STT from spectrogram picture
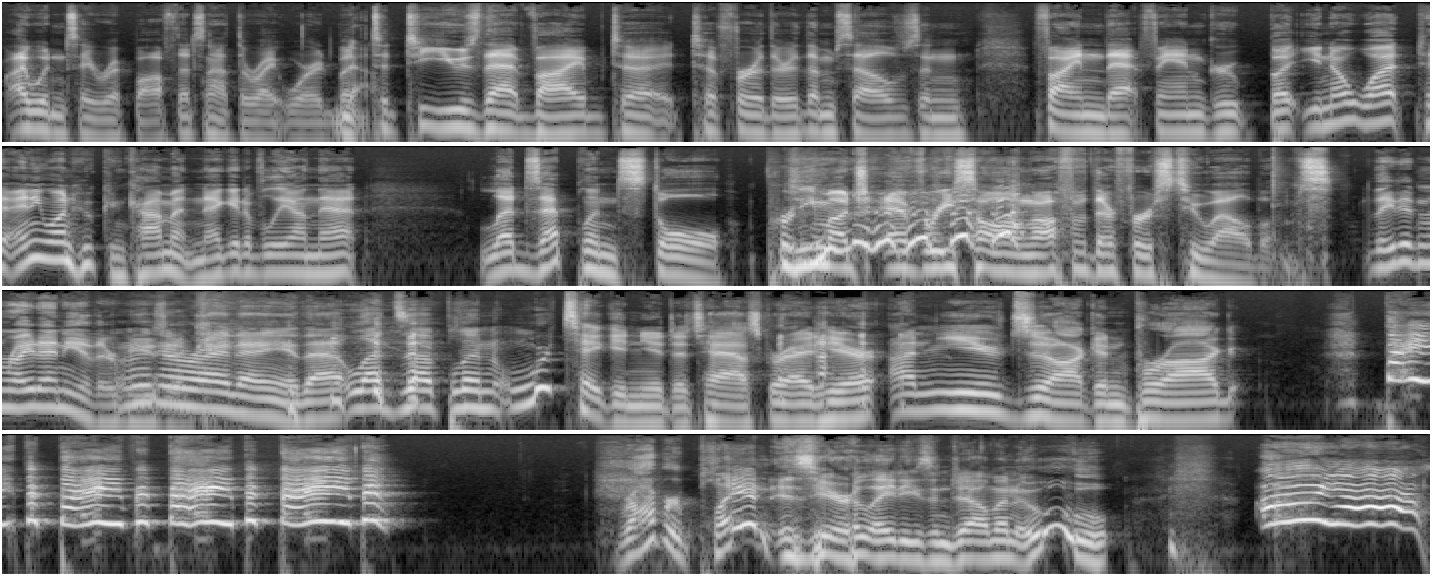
I wouldn't say rip off. That's not the right word, but No. to, to use that vibe to to further themselves and find that fan group. But you know what? To anyone who can comment negatively on that, Led Zeppelin stole pretty much every song off of their first two albums. They didn't write any of their We music. didn't write any of that. Led Zeppelin, we're taking you to task right here on You Talking Prog. Baby, baby, baby, baby. Robert Plant is here, ladies and gentlemen. Ooh. Oh,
